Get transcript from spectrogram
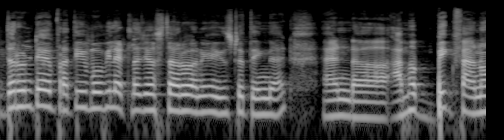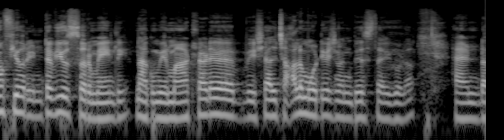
ఇద్దరు ఉంటే ప్రతి మూవీలో ఎట్లా చేస్తారు అని use to think that and I'm a big fan of your interviews sir mainly నాకు మీరు మాట్లాడే విషయాలు చాలా మోటివేషన్ అనిపిస్తాయి కూడా. And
